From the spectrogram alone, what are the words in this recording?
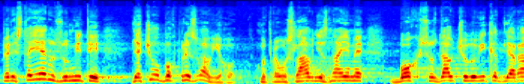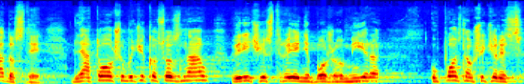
перестає розуміти, для чого Бог призвав його. Ми православні знаємо, Бог создав чоловіка для радости, для того, щоб осознав величие строєння Божого міра, упознавши через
